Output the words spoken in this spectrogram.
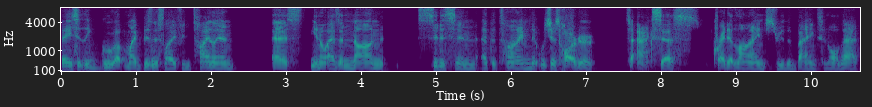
basically grew up my business life in Thailand as, you know, as a non-citizen at the time that was just harder to access credit lines through the banks and all that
